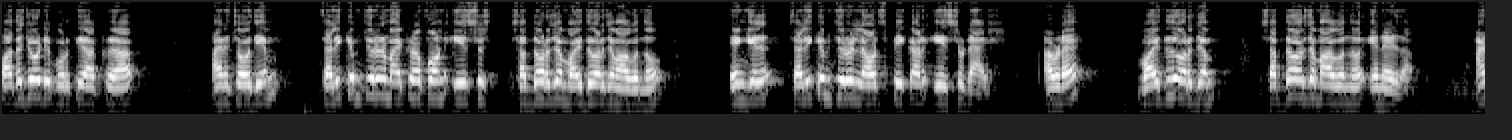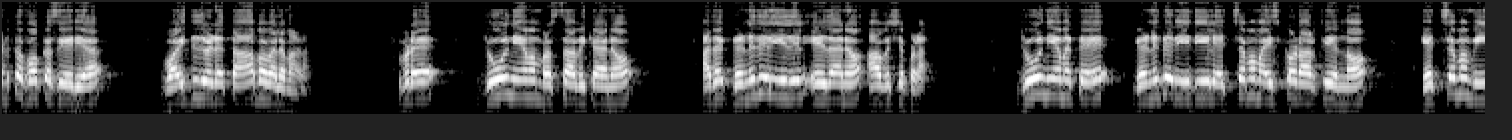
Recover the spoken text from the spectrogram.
പദജോടി പൂർത്തിയാക്കുക. അതിന് ചോദ്യം ചലിക്കം ചുരുൾ മൈക്രോഫോൺ ഈസ്റ്റ് ശബ്ദോർജം വൈദ്യുതോർജമാകുന്നു എങ്കിൽ ചലിക്കം ചുരുൾ ലൗഡ് സ്പീക്കർ ഈസ്റ്റ് ഡാഷ് അവിടെ വൈദ്യുതോർജം ശബ്ദോർജമാകുന്നു എന്ന് എഴുതാം. അടുത്ത ഫോക്കസ് ഏരിയ വൈദ്യുതിയുടെ താപബലമാണ്. ഇവിടെ ജൂൾ നിയമം പ്രസ്താവിക്കാനോ അത് ഗണിത രീതിയിൽ എഴുതാനോ ആവശ്യപ്പെടാം. ജൂൾ നിയമത്തെ ഗണിത രീതിയിൽ H M M I square R T എന്നോ H M M V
